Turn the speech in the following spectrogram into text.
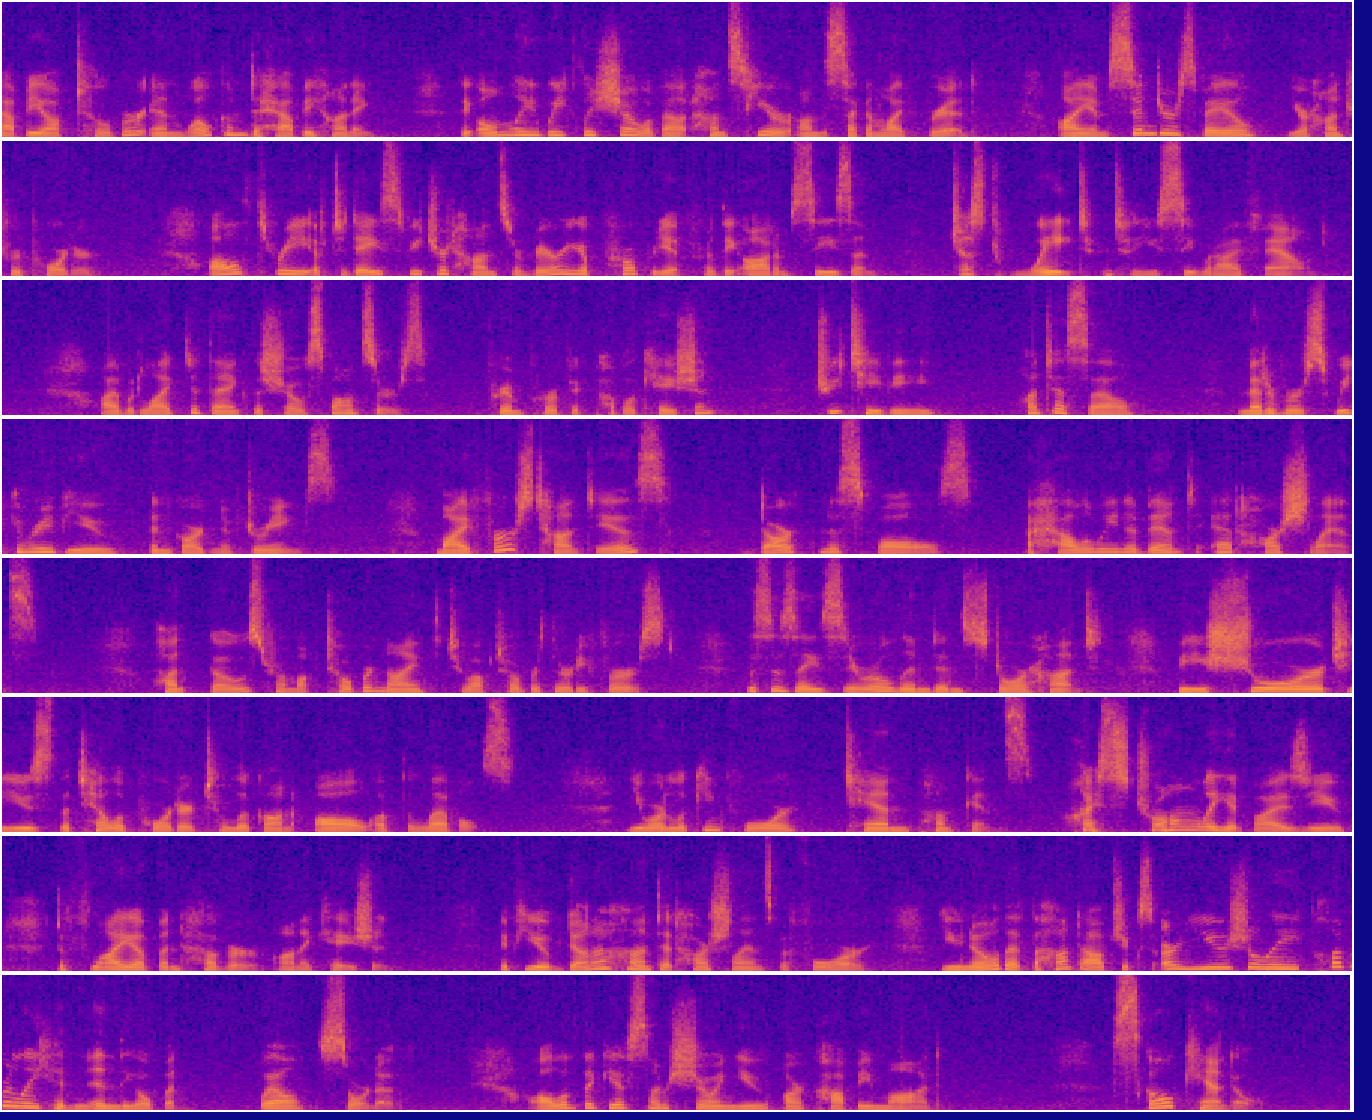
Happy October and welcome to Happy Hunting, the only weekly show about hunts here on the Second Life Grid. I am Cinders Vale, your hunt reporter. All three of today's featured hunts are very appropriate for the autumn season. Just wait until you see what I've found. I would like to thank the show sponsors Prim Perfect Publication, Treet TV, Hunt SL, Metaverse Week in Review, and Garden of Dreams. My first hunt is Darkness Falls, a Halloween event at Harshlands. Hunt goes from October 9th to October 31st. This is a zero linden store hunt. Be sure to use the teleporter to look on all of the levels. You are looking for 10 pumpkins. I strongly advise you to fly up and hover on occasion. If you have done a hunt at Harshlands before, you know that the hunt objects are usually cleverly hidden in the open. Well, sort of. All of the gifts I'm showing you are copy mod. Skull Candle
